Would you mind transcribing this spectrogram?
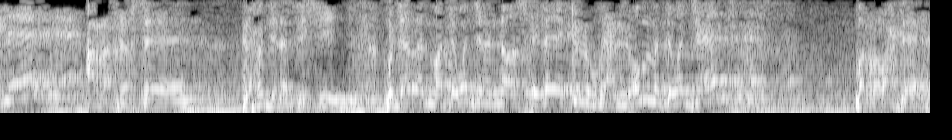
إليه عرف نفسه. الحجة الشيء. مجرد ما توجه الناس إليه كلهم يعني الأمة توجهت مرة واحدة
